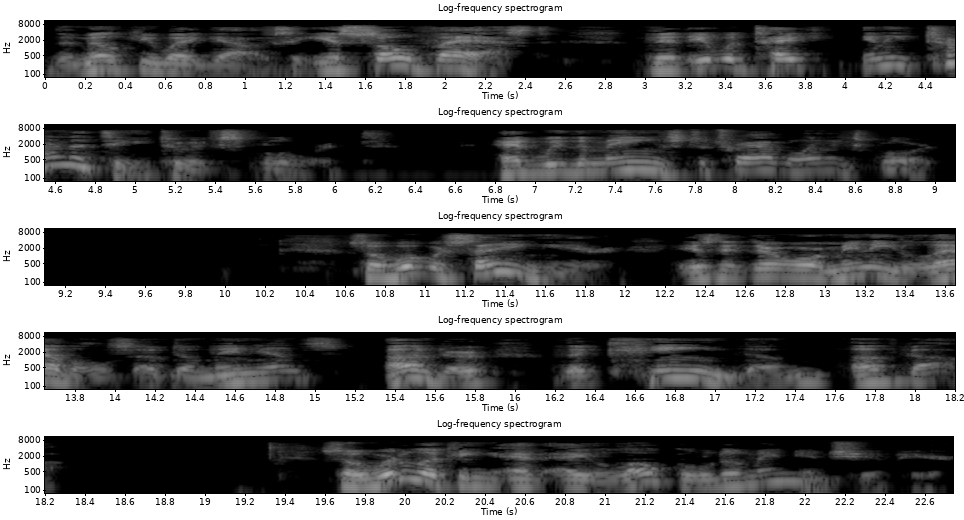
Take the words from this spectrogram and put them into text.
the Milky Way galaxy, is so vast that it would take an eternity to explore it had we the means to travel and explore it. So what we're saying here is that there are many levels of dominions under the kingdom of God. So we're looking at a local dominionship here.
